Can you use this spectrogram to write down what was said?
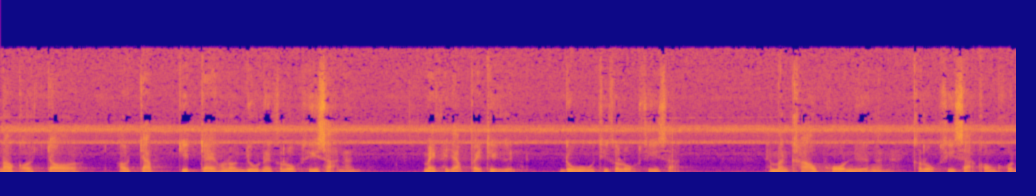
เราก็เอาจอ เอาจับจิตใจของเราอยู่ในกระโหลกศีรษะนั้น ไม่ขยับไปที่อื่น ดูที่กระโหลกศีรษะ ให้มันขาวโพลนอยู่อย่างนั้นกระโหลกศีรษะของคน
